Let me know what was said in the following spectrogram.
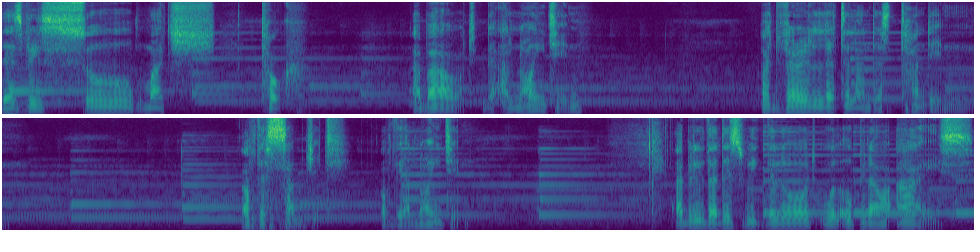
There's been so much talk about the anointing, but very little understanding of the subject of the anointing. I believe that this week the Lord will open our eyes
